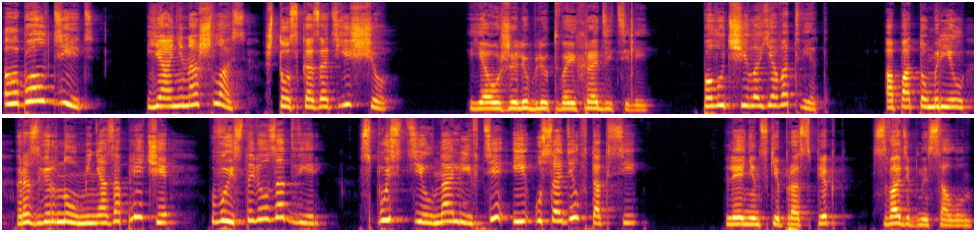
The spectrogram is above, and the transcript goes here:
Обалдеть! Я не нашлась, что сказать еще. «Я уже люблю твоих родителей», – получила я в ответ. А потом Рил развернул меня за плечи, выставил за дверь, спустил на лифте и усадил в такси. Ленинский проспект, свадебный салон.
